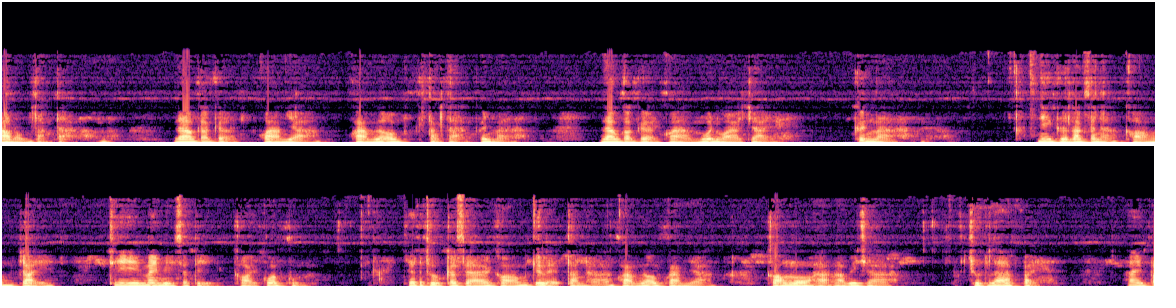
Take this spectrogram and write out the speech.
อารมณ์ต่างๆ แล้วก็เกิดความอยากความโลภต่างๆขึ้นมา แล้วก็เกิดความวุ่นวายใจขึ้นมา นี่คือลักษณะของใจที่ไม่มีสติคอยควบคุม จะถูกกระแสของกิเลสตัณหาความโลภความอยากของโมหะอวิชชา ฉุดลากไป ให้ไป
